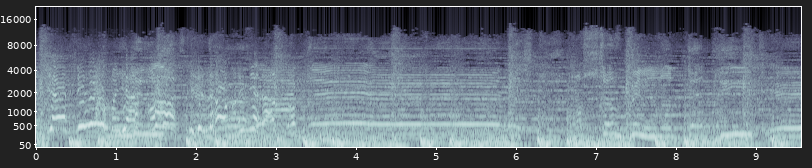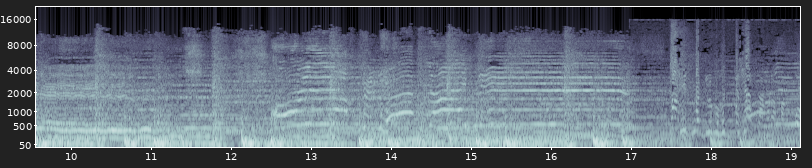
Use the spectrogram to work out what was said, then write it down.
niya ako! Niloko niya ako! Must have been a deadly siya ko,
